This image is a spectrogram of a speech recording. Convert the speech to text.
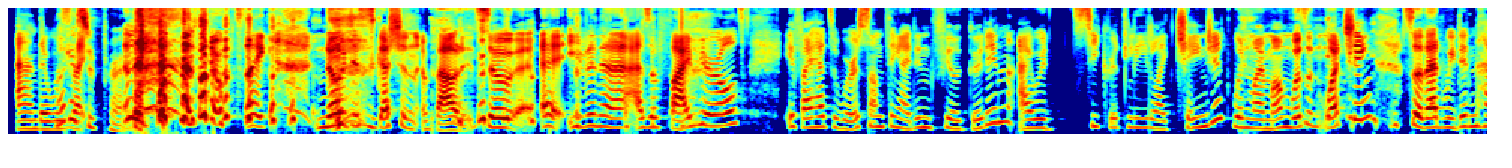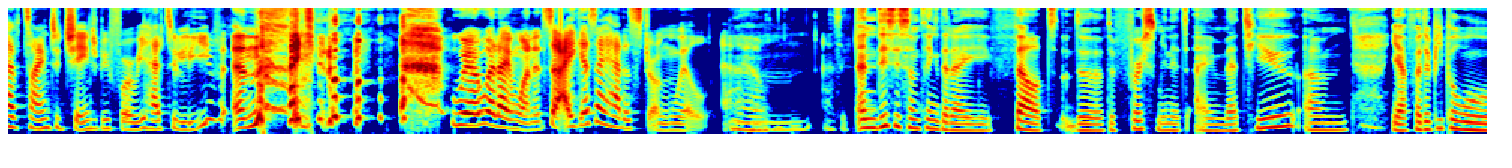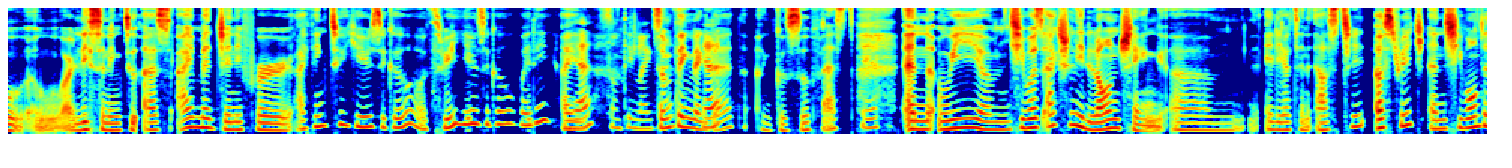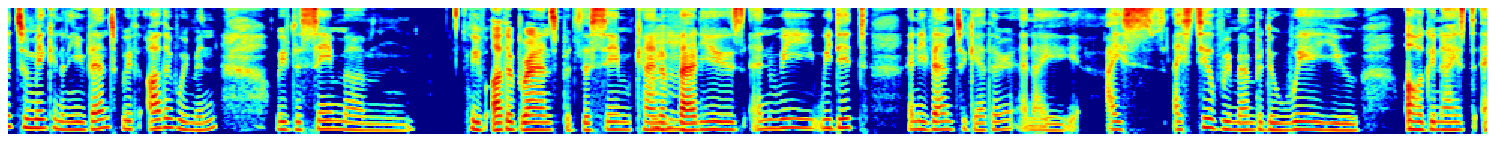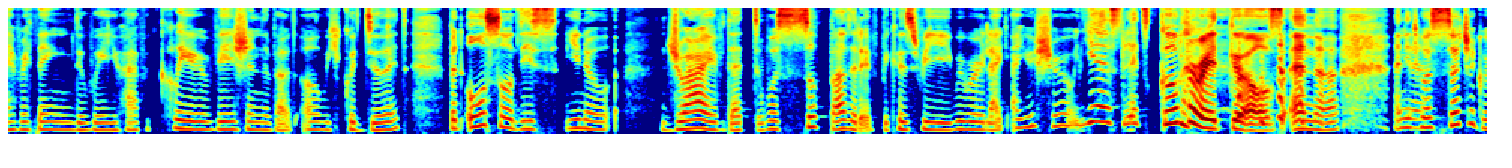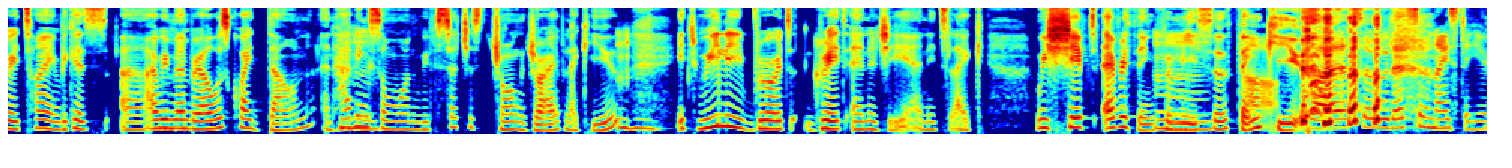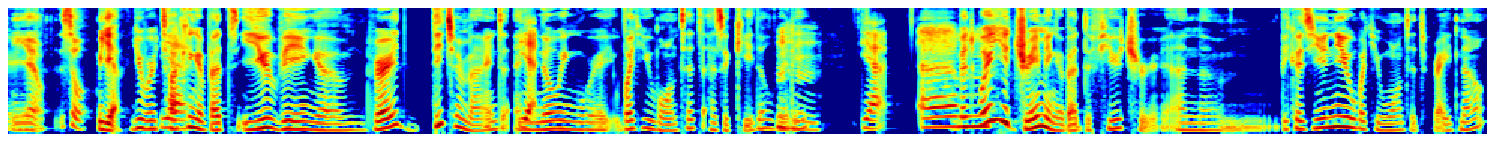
And there was What a like surprise. and there was like no discussion about it. So uh, even uh, as a five-year-old, if I had to wear something I didn't feel good in, I would secretly like change it when my mom wasn't watching, so that we didn't have time to change before we had to leave, and I could wear what I wanted. So I guess I had a strong will um, as a kid. And this is something that I felt the the first minute I met you. Um, yeah, for the people who, who are listening to us, I met Jennifer. I think two years ago or three years ago already. I, yeah, something like that. something that. like Yeah. that. It goes so fast. Yeah. And we, um, she was actually launching um, Elliot and Ostri- Ostrich, and she wanted to make an event with other women with the same. With other brands, but the same kind of Mhm. values, and we we did an event together, and I, I i still remember the way you organized everything, the way you have a clear vision about oh we could do it, but also this you know drive that was so positive because we we were like are you sure yes let's go for it girls and uh, and it Yeah. was such a great time because uh, i Mhm. remember i was quite down and having Mhm. someone with such a strong drive like you Mhm. it really brought great energy and it's like we shaped everything for me Mm. so thank you wow, that's so that's so nice to hear. yeah so yeah you were Yeah. talking about you being um, very determined and Yeah. knowing where what you wanted as a kid already Mhm. Yeah. Um, but were you dreaming about the future and um, because you knew what you wanted right now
